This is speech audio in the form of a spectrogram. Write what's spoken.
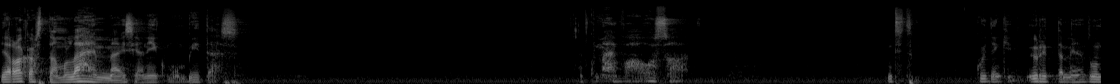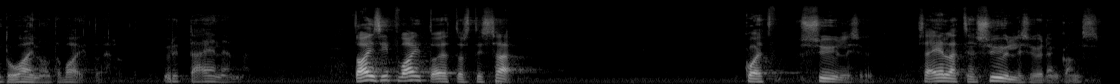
ja rakastaa mun lähemmäisiä niin kuin mun pitäisi. mä en vaan osaa. Mutta sitten kuitenkin yrittäminen tuntuu ainoalta vaihtoehdolta. Yrittää enemmän. Tai sitten vaihtoehtoisesti sä koet syyllisyyttä. Sä elät sen syyllisyyden kanssa.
